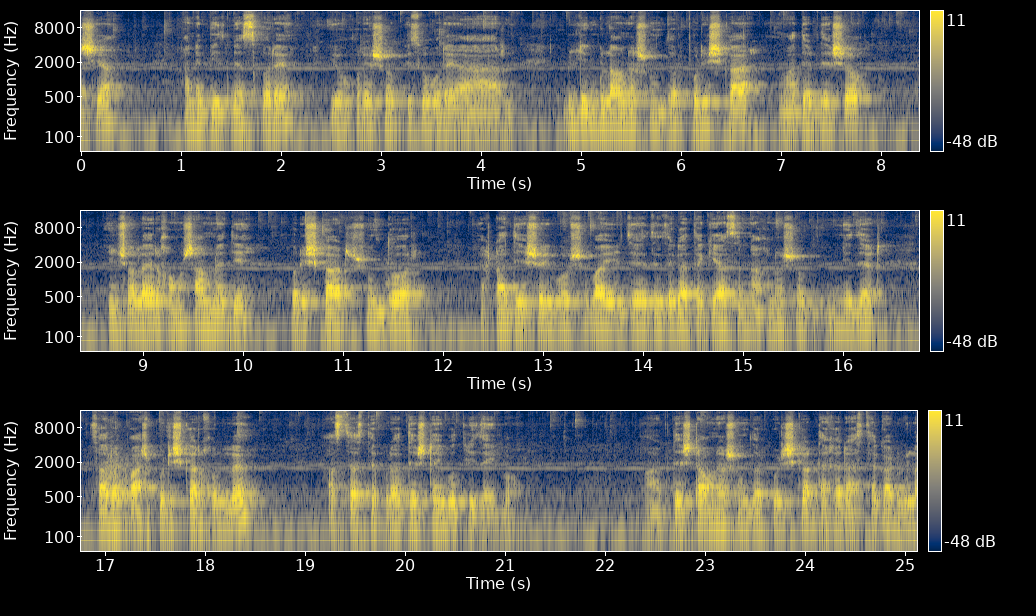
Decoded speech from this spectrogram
আসিয়া। এখানে বিজনেস করে ইয়ে করে সব কিছু করে, আর বিল্ডিংগুলো অনেক সুন্দর, পরিষ্কার আমাদের দেশেও। ইনশাল্লাহ এরকম সামনে দিয়ে পরিষ্কার, সুন্দর একটা দেশ হইব। সবাই যে যে জায়গা থেকে আছেন না এখনও সব নিজের চারপাশ পরিষ্কার করলে আস্তে আস্তে পুরো দেশটাই বদলে যাইব। আর দেশটা অনেক সুন্দর, পরিষ্কার। দেখে রাস্তাঘাটগুলো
